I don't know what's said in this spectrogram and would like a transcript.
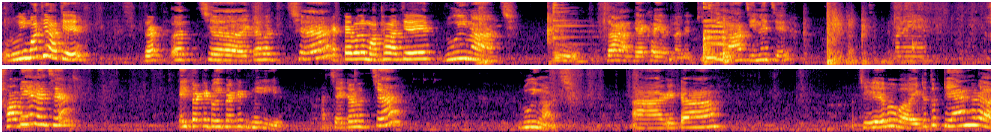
রুই মাছই আছে। দেখ। আচ্ছা এটা হচ্ছে একটার মধ্যে মাথা আছে। রুই মাছ। দাঁড়ান দেখাই আপনাদের কি কি মাছ এনেছে। মানে সবই এনেছে। এই প্যাকেট ওই প্যাকেট মিলিয়ে। আচ্ছা এটা হচ্ছে রুই মাছ। আর এটা আচ্ছা বাবা এটা তো ট্যাংরা।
